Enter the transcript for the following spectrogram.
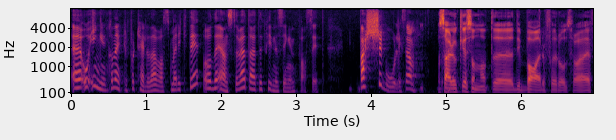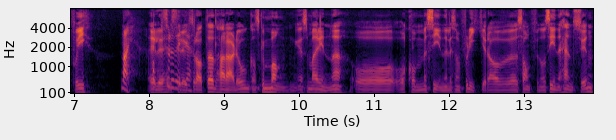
Uh, og ingen kan egentlig fortelle deg hva som er riktig, og det eneste du vet, er at det finnes ingen fasit. Vær så god, liksom. Og så er det jo ikke sånn at uh, de bare får råd fra FHI. Nei, eller absolutt ikke. Her er det jo ganske mange som er inne og, og kommer med sine liksom, fliker av samfunnet og sine hensyn.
